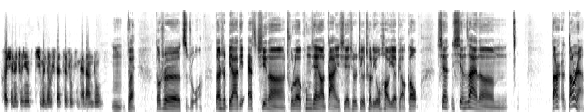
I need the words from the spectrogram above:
可选的车型基本都是在自主品牌当中。嗯，对，都是自主。但是比亚迪 S 七呢，除了空间要大一些，其实这个车的油耗也比较高。现现在呢，当然当然，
